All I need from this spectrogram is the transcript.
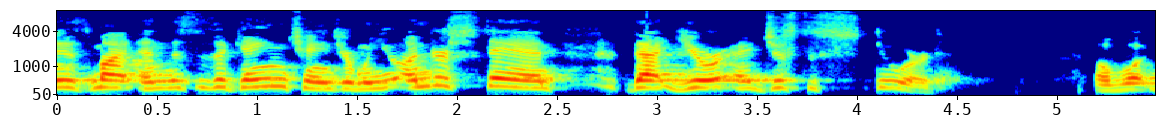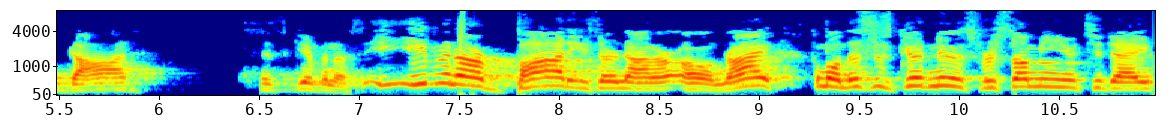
is mine. And this is a game changer when you understand that you're just a steward of what God has given us. Even our bodies are not our own, right? Come on, this is good news for some of you today.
